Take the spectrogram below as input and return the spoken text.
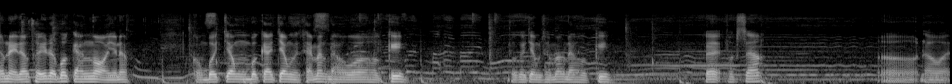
Năm này đâu thấy là bơ ca ngồi vậy nè. Còn bơ trong bơ ca trong thì khải mang đầu ờ, hợp kim. Bơ ca trong sẽ mang đầu hợp kim. Ok, phát sáng. Ờ đâu rồi?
